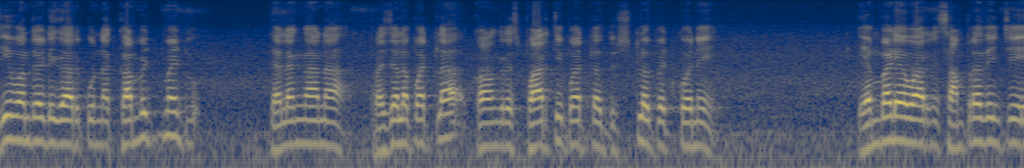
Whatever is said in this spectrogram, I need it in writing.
జీవన్ రెడ్డి గారికి ఉన్న కమిట్మెంట్ తెలంగాణ ప్రజల పట్ల కాంగ్రెస్ పార్టీ పట్ల దృష్టిలో పెట్టుకొని ఎంబడే వారిని సంప్రదించి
